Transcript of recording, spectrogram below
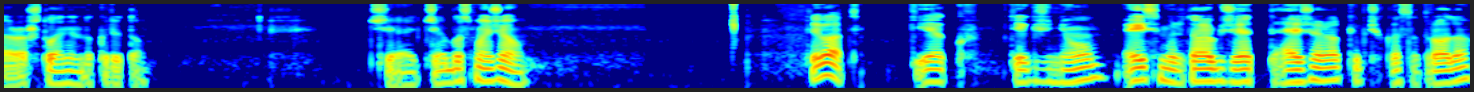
ir 8 nukrito. Čia, čia bus mažiau. Tai va, tiek, tiek žinių. Eisim rytoj apžiūrėti ežerą, kaip čia kas atrodo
